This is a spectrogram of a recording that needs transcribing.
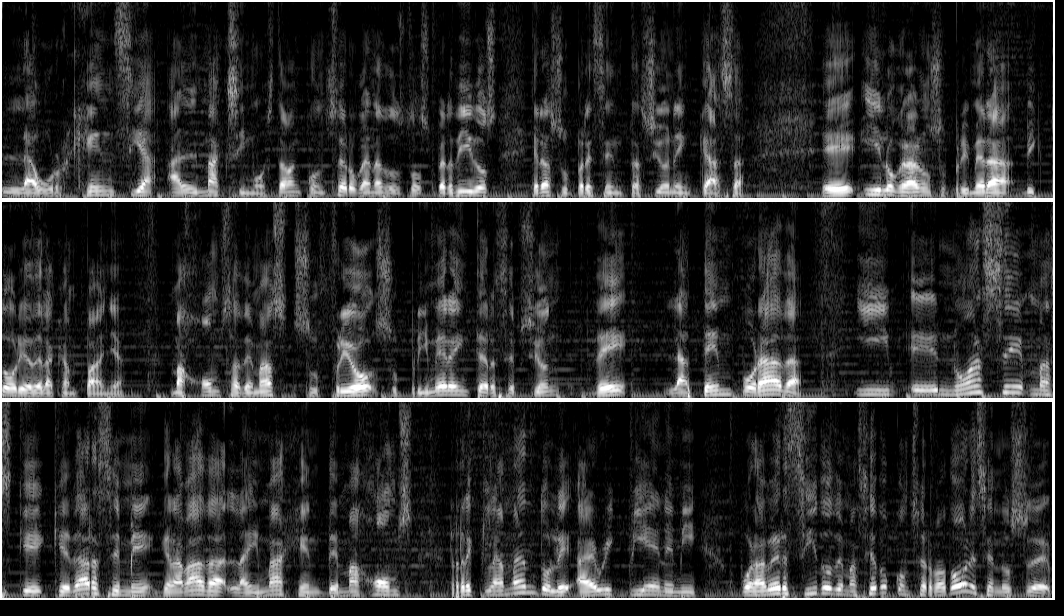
la urgencia al máximo. Estaban con 0 ganados, 2 perdidos. Era su presentación en casa. Eh, y lograron su primera victoria de la campaña. Mahomes además sufrió su primera intercepción de la temporada. Y eh, no hace más que quedárseme grabada la imagen de Mahomes reclamándole a Eric Bienemy por haber sido demasiado conservadores en los eh,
